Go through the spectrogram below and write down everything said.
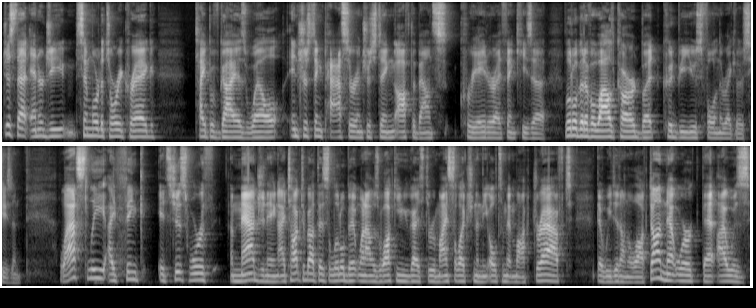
just that energy, similar to Torrey Craig type of guy as well. Interesting passer, interesting off the bounce creator. I think he's a little bit of a wild card, but could be useful in the regular season. Lastly, I think it's just worth imagining. I talked about this a little bit when I was walking you guys through my selection in the ultimate mock draft that we did on the Locked On Network, that I was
